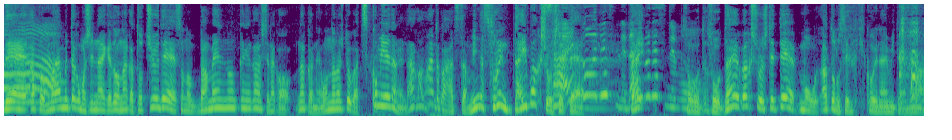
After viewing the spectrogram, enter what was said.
で、あと前も言ったかもしれないけど、なんか途中で、その場面に関して、なんか、なんかね、女の人が突っ込み入れたのよ。なんかなんとかって言ったら、みんなそれに大爆笑してて。最高ですねライブですねもうそう、大爆笑してて、もう後のセリフ聞こえないみたいな、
